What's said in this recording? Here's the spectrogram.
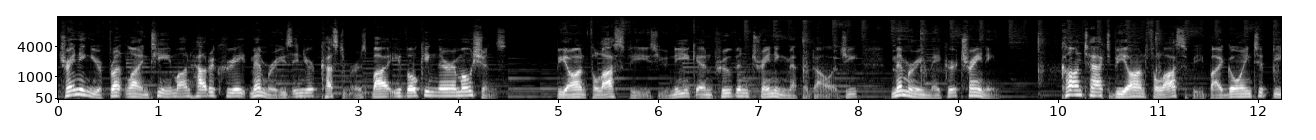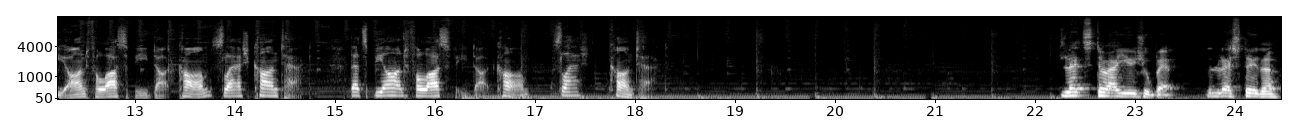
Training your frontline team on how to create memories in your customers by evoking their emotions. Beyond Philosophy's unique and proven training methodology, Memory Maker Training. Contact Beyond Philosophy by going to beyondphilosophy.com slash contact. That's beyondphilosophy.com slash contact. Let's do our usual bit. Let's do the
